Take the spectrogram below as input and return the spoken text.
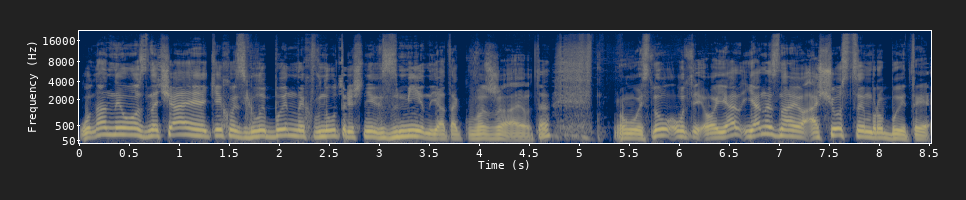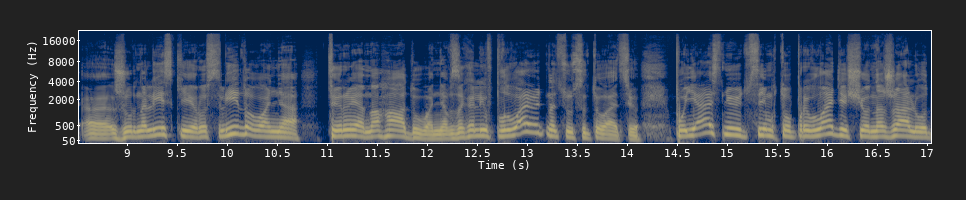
вона не означає якихось глибинних внутрішніх змін, я так вважаю. Так? Ось, ну, от, я, я не знаю, а що з цим робити? Е, журналістські розслідування, тире нагадування взагалі впливають на цю ситуацію? Пояснюють всім, хто при владі, що, на жаль, от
